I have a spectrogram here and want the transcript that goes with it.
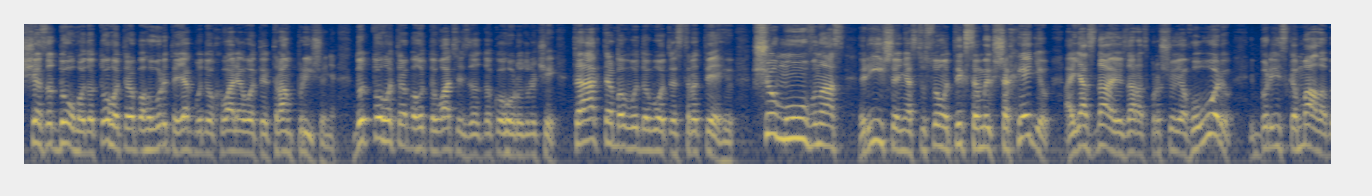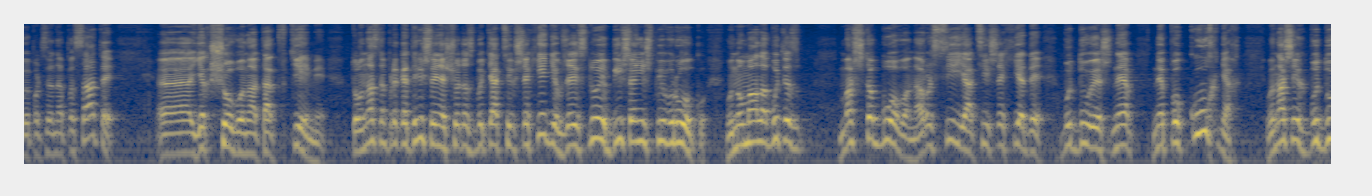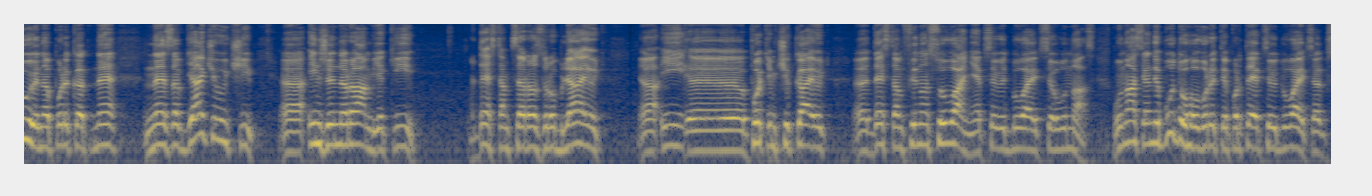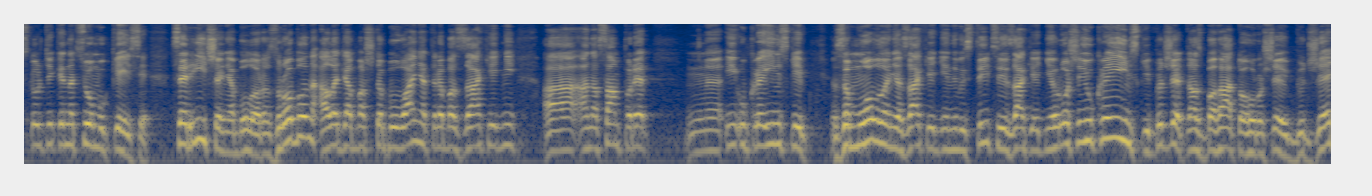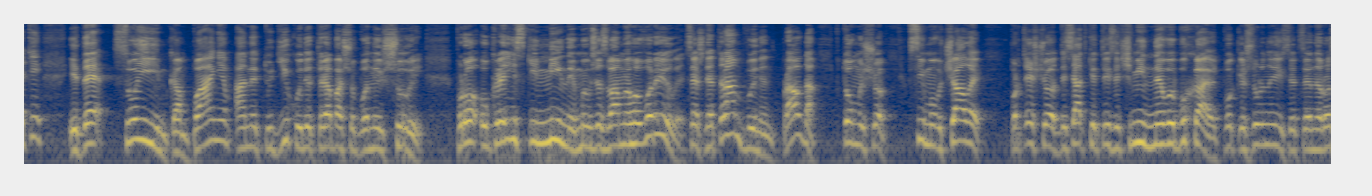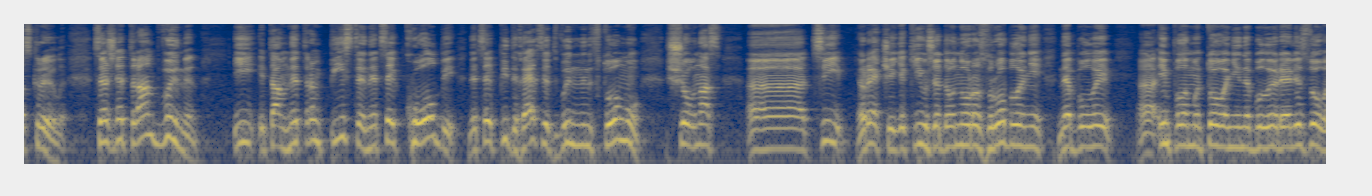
ще задовго до того треба говорити, як буде ухвалювати Трамп рішення. До того треба готуватися до такого роду речей. Так треба видавати стратегію. Чому в нас рішення стосовно тих самих шахедів? А я знаю зараз про що я говорю, і Борінська мала би про це написати. Е, якщо вона так в темі, то у нас, наприклад, рішення щодо збиття цих шахедів вже існує більше ніж півроку. Воно мало бути масштабовано. Росія ці шахеди будуєш не, не по кухнях. Вона ж їх будує, наприклад, не, не завдячуючи е, інженерам, які десь там це розробляють е, і е, потім чекають. е, Десь там фінансування, як це відбувається у нас. У нас я не буду говорити про те, як це відбувається. Скажу тільки на цьому кейсі. Це рішення було розроблене, але для масштабування треба західні, а, а насамперед і українські замовлення, західні інвестиції, західні гроші, і український бюджет. У нас багато грошей в бюджеті іде своїм компаніям, а не тоді, куди треба, щоб вони йшли. Про українські міни ми вже з вами говорили. Це ж не Трамп винен, правда? В тому, що всі мовчали. Про те, що десятки тисяч мін не вибухають, поки журналісти це не розкрили. Це ж не Трамп винен. І, і там не трампісти, не цей Колбі, не цей підгексит винен в тому, що в нас е, ці речі, які вже давно розроблені, не були е, імплементовані, не були реалізовані.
